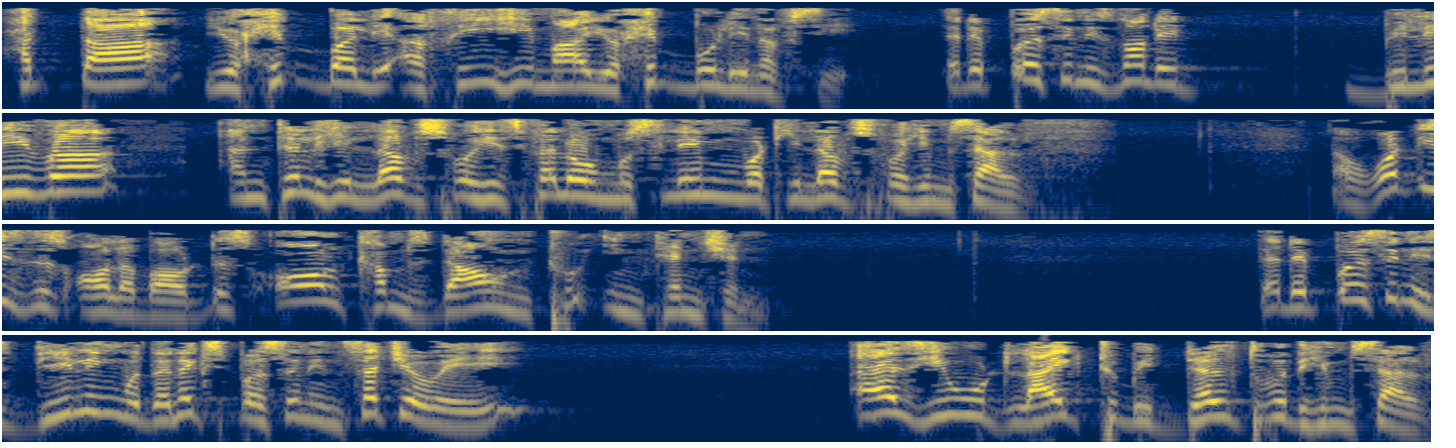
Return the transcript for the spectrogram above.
حتى يحب لأخيه ما يحب لنفسه. That a person is not a believer until he loves for his fellow Muslim what he loves for himself. Now what is this all about? This all comes down to intention. That a person is dealing with the next person in such a way as he would like to be dealt with himself.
